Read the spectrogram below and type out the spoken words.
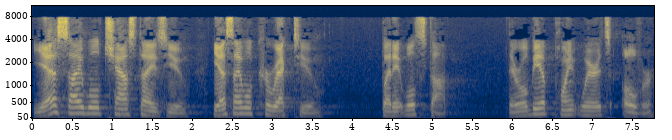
Yes, I will chastise you. Yes, I will correct you. But it will stop. There will be a point where it's over,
